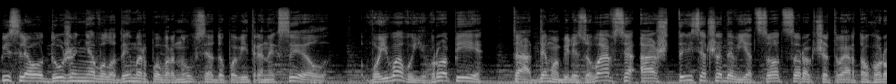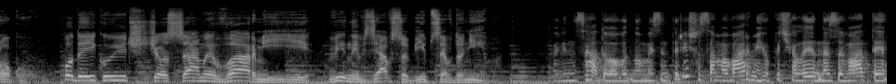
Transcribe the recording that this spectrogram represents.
Після одужання Володимир повернувся до повітряних сил, воював у Європі та демобілізувався аж 1944 року. Подейкують, що саме в армії він і взяв собі псевдонім. Він згадував в одному із інтерв'ю, що саме в армії його почали називати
